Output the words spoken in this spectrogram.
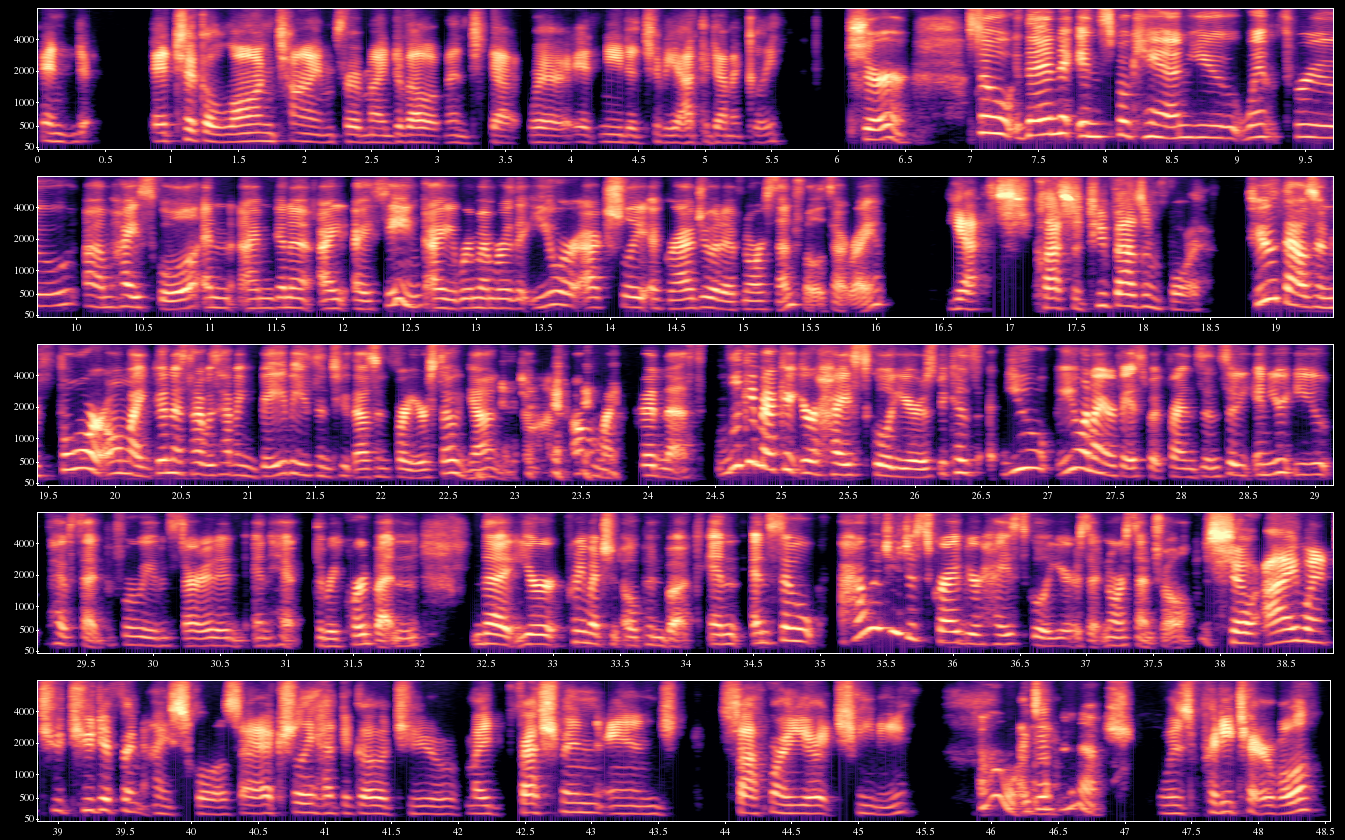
And it took a long time for my development to get where it needed to be academically. Sure. So then in Spokane, you went through um, high school, and I'm gonna. I I think I remember that you were actually a graduate of North Central. Is that right? Yes, class of 2004. 2004. Oh my goodness. I was having babies in 2004. You're so young, John. Oh my goodness. Looking back at your high school years, because you you and I are Facebook friends. And so and you you have said before we even started and, and hit the record button that you're pretty much an open book. And and so how would you describe your high school years at North Central? So I went to two different high schools. I actually had to go to my freshman and sophomore year at Cheney. Oh, I didn't um, know that. Was pretty terrible.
